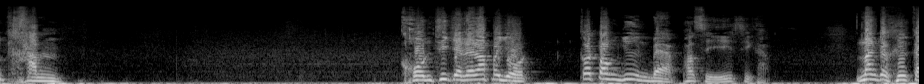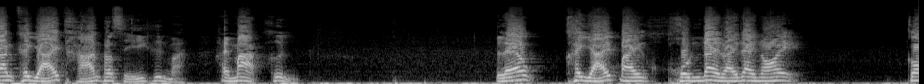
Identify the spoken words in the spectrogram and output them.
ำคัญ คนที่จะได้รับประโยชน์ก็ต้องยื่นแบบภาษีสิครับ นั่นก็คือการขยายฐานภาษีขึ้นมา ให้มากขึ้น แล้วขยายไปคนได้รายได้น้อย ก็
